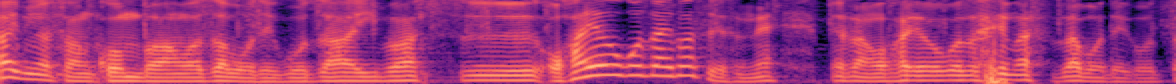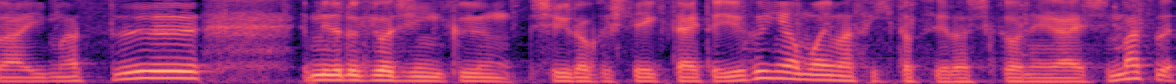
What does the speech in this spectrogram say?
はい、皆さんこんばんは、ザボでございます。おはようございますですね。皆さんおはようございます。ザボでございます。ミドル巨人くん収録していきたいというふうに思います。一つよろしくお願いします。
